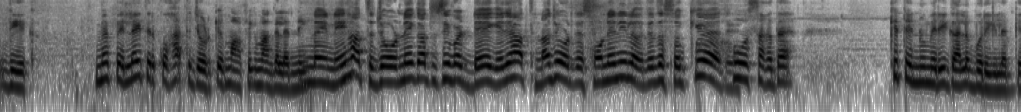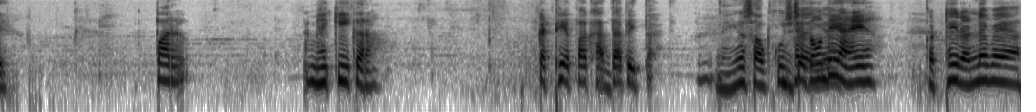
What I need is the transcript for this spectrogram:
ਵੇਖ ਮੈਂ ਪਹਿਲਾਂ ਹੀ ਤੇਰੇ ਕੋ ਹੱਥ ਜੋੜ ਕੇ ਮਾਫੀ ਮੰਗ ਲੈਣੀ ਨਹੀਂ ਨਹੀਂ ਹੱਥ ਜੋੜਨੇ ਕਾ ਤੁਸੀਂ ਵੱਡੇ ਹੈਗੇ ਜੇ ਹੱਥ ਨਾ ਜੋੜਦੇ ਸੋਹਣੇ ਨਹੀਂ ਲੱਗਦੇ ਦੱਸੋ ਕੀ ਹੋਇਆ ਜੀ? ਹੋ ਸਕਦਾ ਹੈ ਕਿ ਤੈਨੂੰ ਮੇਰੀ ਗੱਲ ਬੁਰੀ ਲੱਗੇ। ਪਰ ਮੈਂ ਕੀ ਕਰਾਂ? ਇਕੱਠੇ ਆਪਾਂ ਖਾਦਾ ਪੀਤਾ। ਨਹੀਂ ਉਹ ਸਭ ਕੁਝ ਜਦੋਂ ਦੇ ਆਏ ਆ। ਇਕੱਠੇ ਹੀ ਰਹਿਣੇ ਪਏ ਆ।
